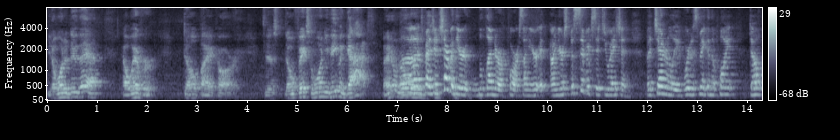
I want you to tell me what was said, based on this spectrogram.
You don't want to do that. However, don't buy a car. Just don't fix the one you've even got. I don't know. Well, it depends, you check with your lender, of course, on your, on your specific situation. But generally, we're just making the point, don't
